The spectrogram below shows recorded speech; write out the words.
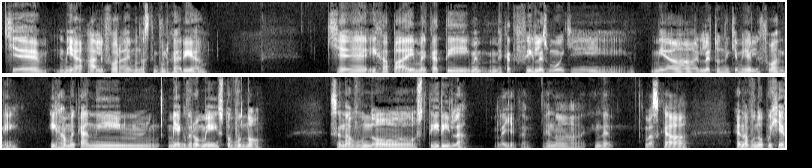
Και μία άλλη φορά ήμουνα στην Βουλγαρία και είχα πάει με κάτι, με, με κάτι φίλες μου εκεί, μία Λετωνή και μία Λιθουανή. Είχαμε κάνει μία εκδρομή στο βουνό. Σε ένα βουνό στη Ρίλα λέγεται. Ένα, είναι βασικά ένα βουνό που είχε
